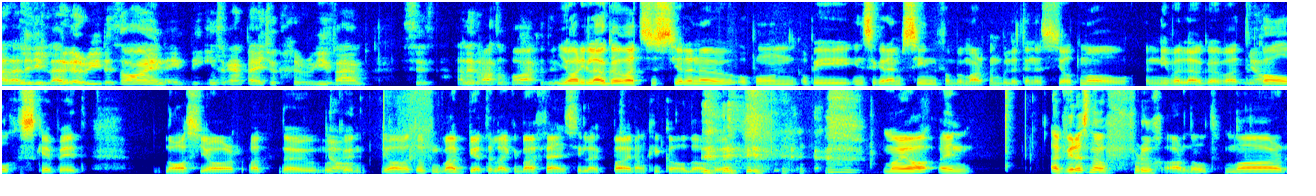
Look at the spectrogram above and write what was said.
Hulle hulle die logo redesign en die Instagram page ook gerevamp. So hulle het regtig baie gedoen. Ja, die logo wat soos julle nou op on op die Instagram sien van Bemarking Bulletin is heeltemal 'n nuwe logo wat Ja. Kaal geskep het. laas jaar wat nou ook Ja. in, ja wat ook baie beter lyk like, en baie fancy lyk. Like, baie dankie Kaal daarvoor. maar ja, en ek weet dit is nou vroeg Arnold, maar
